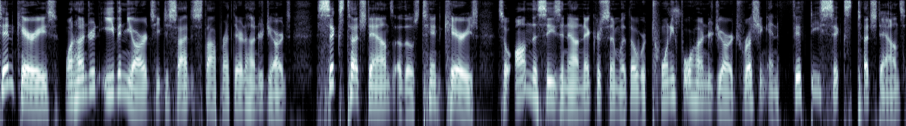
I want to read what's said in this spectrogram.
10 carries, 100 even yards. He decided to stop right there at 100 yards. Six touchdowns of those 10 carries. So on the season now, Nickerson with over 2,400 yards rushing and 56 touchdowns.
